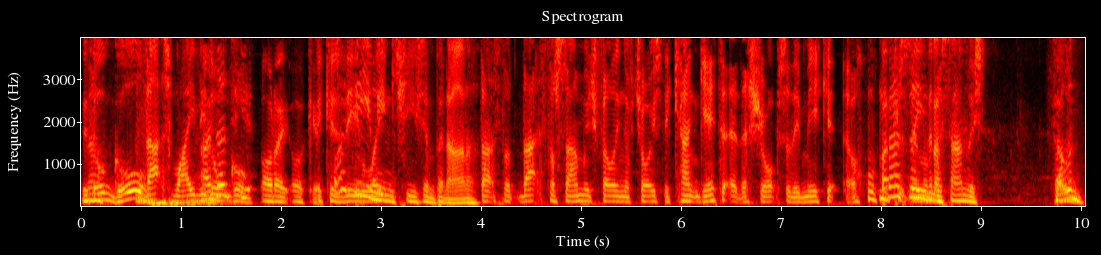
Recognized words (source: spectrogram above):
they don't go. That's why they I don't did go. hear- All right, okay. Because what they do you like mean cheese and banana? That's their that's their sandwich filling of choice. They can't get it at the shop, so they make it at home. But that's not even a sandwich filling.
